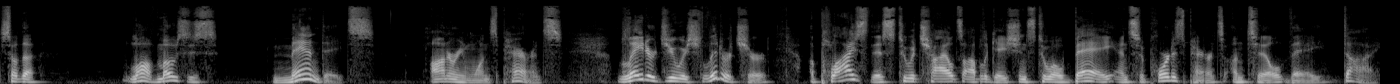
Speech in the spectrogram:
So the law of Moses mandates honoring one's parents. Later Jewish literature applies this to a child's obligations to obey and support his parents until they die.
